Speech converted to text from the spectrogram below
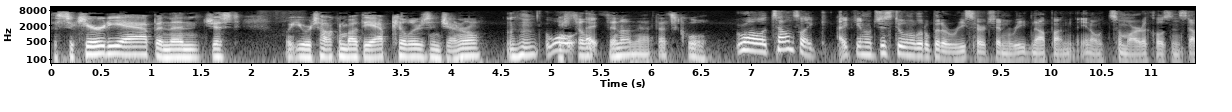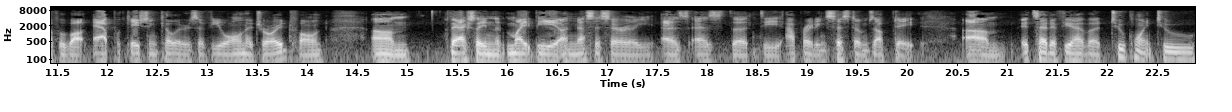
the security app, and then just what you were talking about the app killers in general. hmm you Well, fill I- us in on that. That's cool. Well, it sounds like I, you know, just doing a little bit of research and reading up on you know some articles and stuff about application killers. If you own a Droid phone, um, they actually might be unnecessary as as the the operating systems update. Um, it said if you have a 2.2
